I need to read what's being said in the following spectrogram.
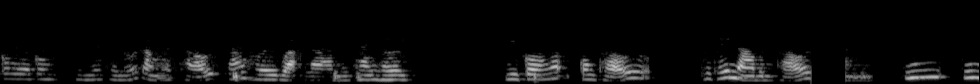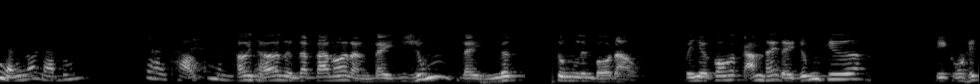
Con nghe con nghe thầy nói rằng là thở sáu hơi hoặc là 12 hơi. Như con á con thở như thế nào mình thở chứng chứng nhận nó là đúng. Cái hơi thở của mình hơi thở thì ta, ta nói rằng đầy rúng đầy ngực tung lên bộ đầu. Bây giờ con có cảm thấy đầy rúng chưa? Khi con hít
